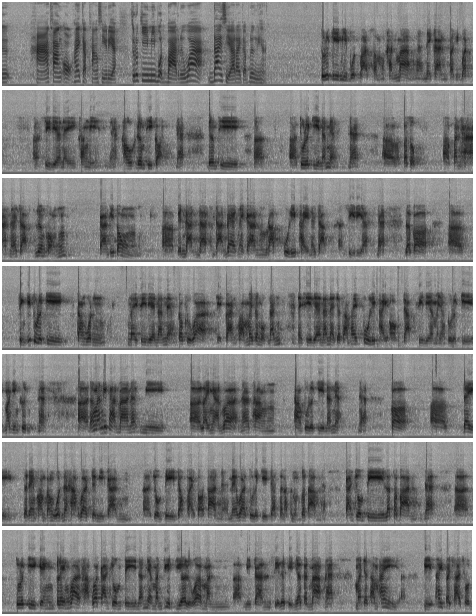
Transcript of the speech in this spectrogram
หาทางออกให้กับทางซีเรีย ตุรกีมีบทบาทหรือว่าได้เสียอะไรกับเรื่องนี้ฮะตุรกีมีบทบาทสำคัญมากนะในการปฏิวัติซีเรียในครั้งนี้นะเอาเดิมทีก่อนนะ เดิมทีตุรกีนั้นเนี่ยนะประสบปัญหานะจากเรื่องของการที่ต้องเอ่อเป็นด่านด่านแรกในการรับผู้ลี้ภัยนะจากซีเรียนะแล้วก็สิ่งที่ตุรกีกังวลในซีเรียนั้นเนี่ยก็คือว่าเหตุการณ์ความไม่สงบนั้น ในซีเรียนั้นเนี่ยจะทำให้ผู้ลี้ภัยออกจากซีเรียมายังตุรกีมากยิ่งขึ้นนะดังนั้นที่ผ่านมานะมีรายงานว่านะทาง ทางตุรกีนั้นเนี่ยนะก็ได้แสดงความกังวลนะหากว่าจะมีการโจมตีจากฝ่ายต่อต้านเนี่ยแม้ว่าตุรกีจะสนับสนุนก็ตามนะการโจมตีรัฐบาลนะตุรกีเกรงเกรงว่าหากว่าการโจมตีนั้นเนี่ยมันยืดเยื้อหรือว่ามันมีการเสียเลือดเสียเนื้อกันมากนะฮะมันจะทำให้บีบให้ประชาชน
